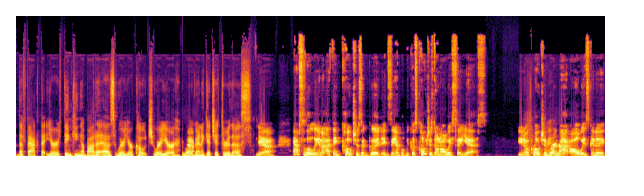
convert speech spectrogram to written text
the fact that you're thinking about it as we're your coach, where you're yeah. we're going to get you through this. Yeah, absolutely. And I think coach is a good example because coaches don't always say yes. You know, coaches right. are not always going to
